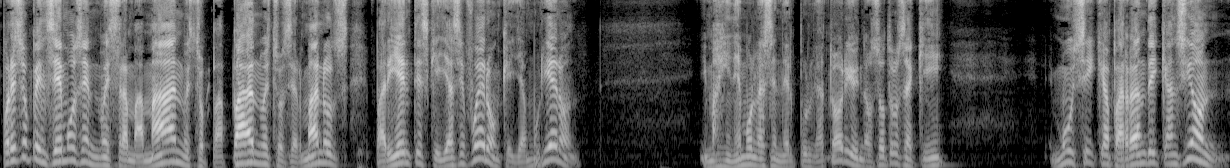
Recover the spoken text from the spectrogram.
Por eso pensemos en nuestra mamá, nuestro papá, nuestros hermanos, parientes que ya se fueron, que ya murieron. Imaginémoslas en el purgatorio y nosotros aquí, música, parranda y canción.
